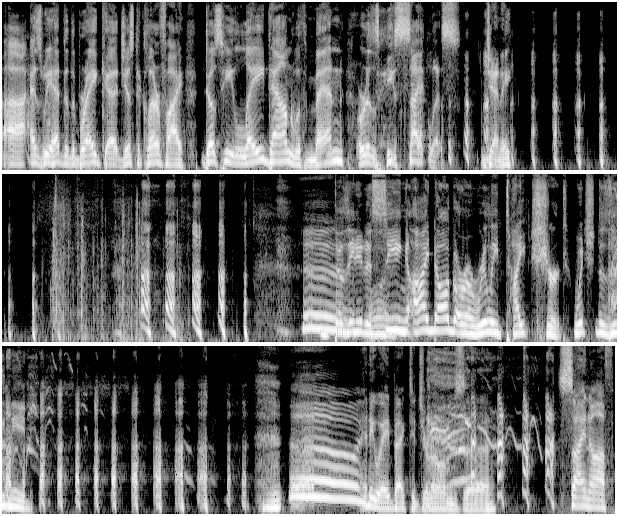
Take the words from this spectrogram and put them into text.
Uh, as we head to the break, uh, just to clarify, does he lay down with men or is he sightless, Jenny? does he need a seeing eye dog or a really tight shirt? Which does he need? oh, anyway, back to Jerome's uh, sign off.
